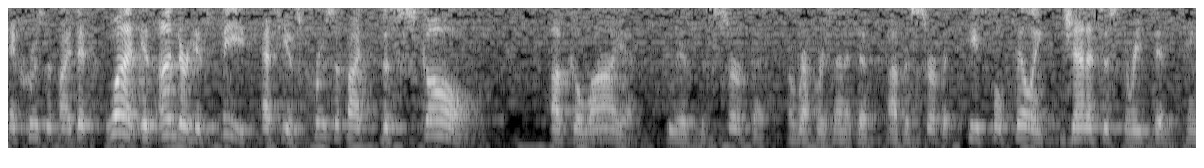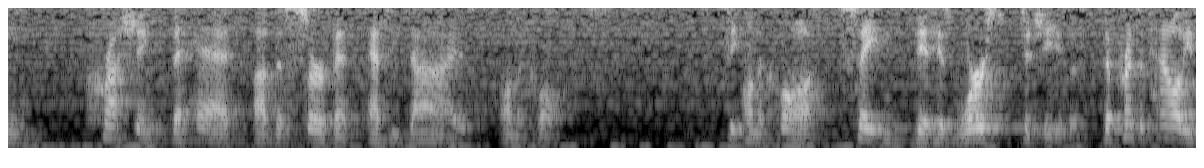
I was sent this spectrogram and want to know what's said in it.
and crucified there. What is under his feet as he is crucified? The skull of Goliath, who is the serpent, a representative of the serpent. He's fulfilling Genesis 3.15, crushing the head of the serpent as he dies on the cross. See, on the cross, Satan did his worst to Jesus. The principalities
